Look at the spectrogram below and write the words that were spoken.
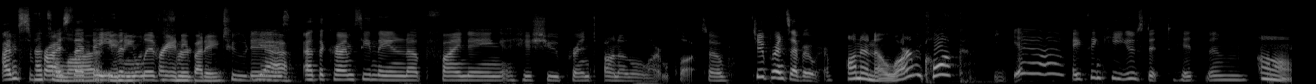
I'm surprised that they even any- lived for for, anybody. two days. Yeah. At the crime scene, they ended up finding his shoe print on an alarm clock. So shoe prints everywhere. on an alarm clock. Yeah, I think he used it to hit them. Oh,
